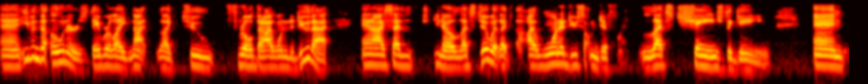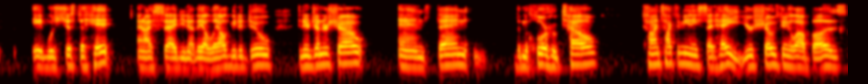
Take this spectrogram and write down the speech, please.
And even the owners, they were like not like too thrilled that I wanted to do that. And I said, you know, let's do it. Like I want to do something different. Let's change the game. And it was just a hit and I said, you know, they allowed me to do an intergender show, and then the McClure Hotel contacted me and they said, "Hey, your show's getting a lot of buzz.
